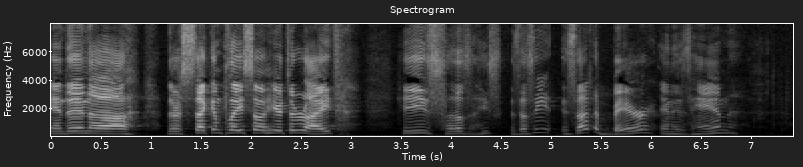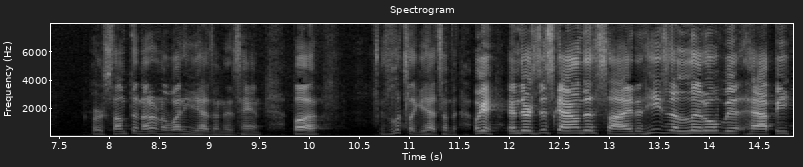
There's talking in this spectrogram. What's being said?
And then uh, there's second place over here to right. He's, he's, does he, is that a bear in his hand? or something. I don't know what he has in his hand, but it looks like he had something. Okay, and there's this guy on this side, and he's a little bit happy.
